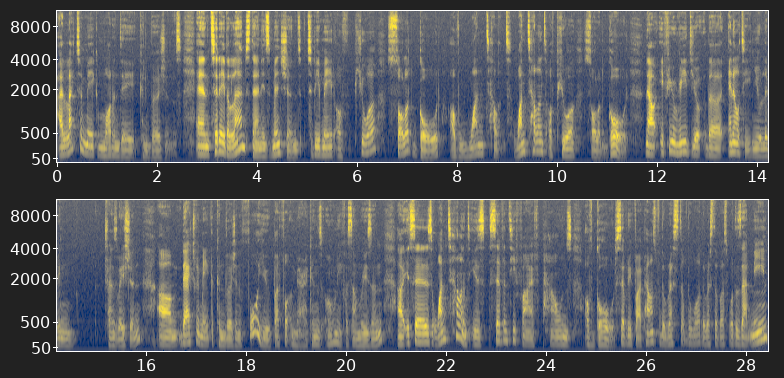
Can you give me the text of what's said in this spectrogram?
I like to make modern day conversions. And today, the lampstand is mentioned to be made of pure solid gold of one talent, one talent of pure solid gold. Now, if you read your, the NLT, New Living translation, um, they actually make the conversion for you, but for Americans only for some reason. Uh, it says one talent is 75 pounds of gold. 75 pounds for the rest of the world, the rest of us, what does that mean?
